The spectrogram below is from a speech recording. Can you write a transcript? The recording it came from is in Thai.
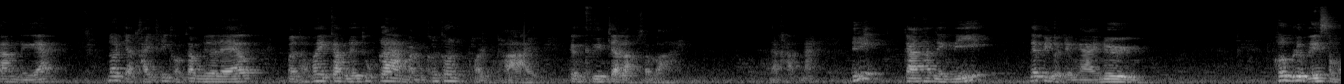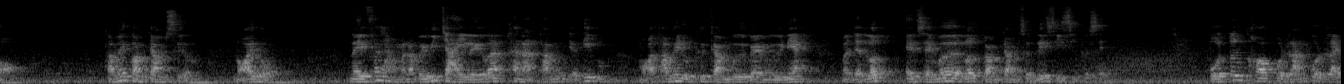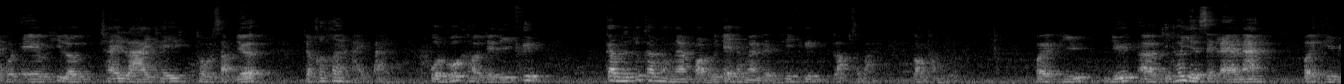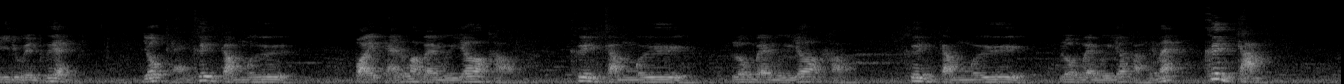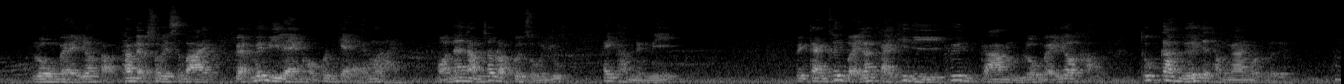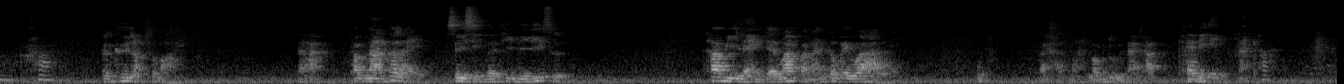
กล้ามเนื้อ นอกจากคลายเครียดของกล้ามเนื้อแล้ว มันทำให้กล้ามเนื้อทุกกล้ามมันค่อยๆผ่อนคลายกลางคืนจะหลับสบายนะครับนะทีนี้การทำอย่างนี้ได้ประโยชน์ยังไงหนึ่งเพิ่มรูปเลี้ยงสมองทำให้ความจำเสื่อมน้อยลง ในฝรั่งมันเอาไปวิจัยเลยว่าขนาดทำอย่างที่หมอทำให้ดูคือกำมือแบมือเนี่ยมันจะลดเอนไซเมอร์ลดความจำเสื่อมได้ 40%ปวดต้นคอปวดหลังปวดไหล่ปวดเอวที่เราใช้ไลน์ใช้โทรศัพท์เยอะ จะค่อยๆหายไป ปวดหัวเข่าจะดีขึ้นกล้ามเนื้อทุกกามทำงานปอดหัวใจทำงานเต็มที่ขึ้นหลับสบายลองทำดูเปิดทียืดกินข้าวเย็นเสร็จแล้วนะ เปิดทีวีดูเป็นเพื่อน ยกแขนขึ้นกำมือ ปล่อยแขนลงมาแบมือย่อเข่าขึ้นกำมือ ลงแบมือย่อเข่าขึ้นกำมือ ลงแบมือย่อเข่าเห็นไหมขึ้นกำลงแบย่อเข่าทำแบบสบายๆแบบไม่มีแรงของคนแก่ทั้งหลายหมอแนะนำสำหรับคนสูงอายุ ให้ทำอย่างนี้ เป็นการเคลื่อนไหวร่างกายที่ดีขึ้นกำลงแบย่อเข่าทุกกล้ามเนื้อจะทำงานหมดเลยอืมค่ะกลางคืนหลับสบายนะฮะทำนานเท่าไหร่ 40 นาทีดีที่สุด ถ้ามีแรงจะมากกว่านั้นก็ไม่ว่าอะไรนะครับมาลองดูนะครับ แค่นี้เองนะค่ะ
